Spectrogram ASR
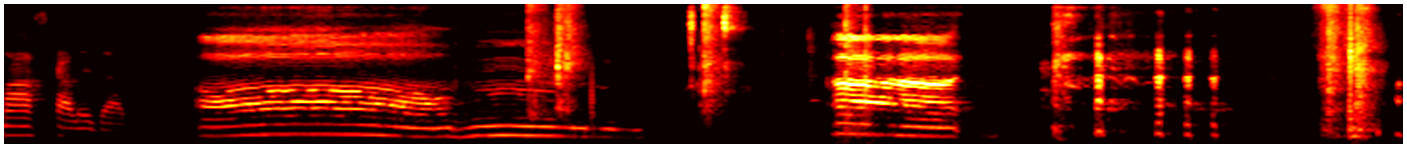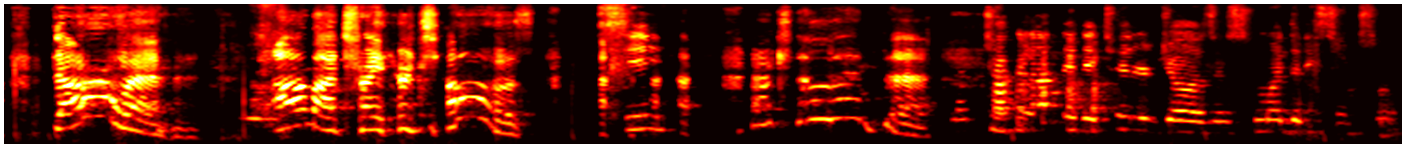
Más calidad. Oh. hmm. Ah. Darwin, I'm a Trader Joe's. Sí, Excelente. el chocolate de Trader Joe's es muy delicioso.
